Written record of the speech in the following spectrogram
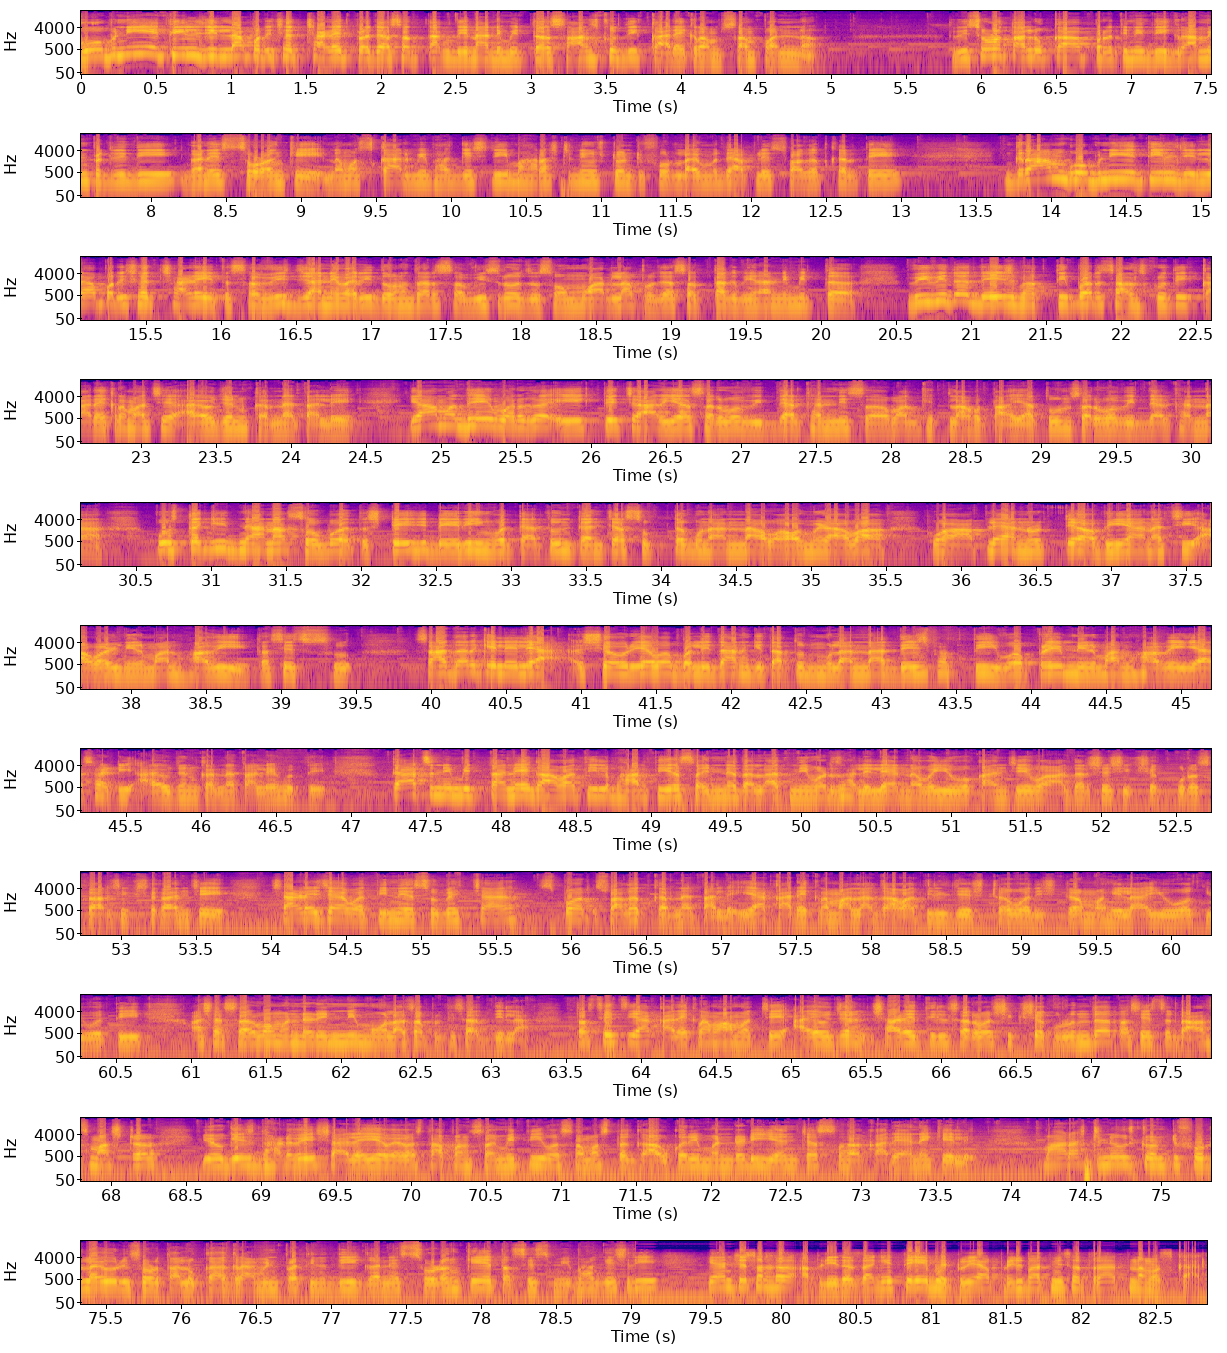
गोबनी येथील जिल्हा परिषद शाळेत प्रजासत्ताक दिनानिमित्त सांस्कृतिक कार्यक्रम संपन्न. रिसोड तालुका प्रतिनिधी ग्रामीण प्रतिनिधी गणेश सोळंके. नमस्कार मी Bhagyashree. Maharashtra news twenty four लाईव्हमध्ये आपले स्वागत करते. ग्राम गोबनी येथील जिल्हा परिषद शाळेत सव्वीस जानेवारी दोन हजार सव्वीस रोज सोमवारला प्रजासत्ताक दिनानिमित्त विविध देशभक्तीपर सांस्कृतिक कार्यक्रमाचे आयोजन करण्यात आले. यामध्ये वर्ग एक ते चार या सर्व विद्यार्थ्यांनी सहभाग घेतला होता. यातून सर्व विद्यार्थ्यांना पुस्तकी ज्ञानासोबत स्टेज डेअरिंग व त्यातून त्यांच्या सुप्त गुणांना वाव मिळावा व आपल्या नृत्य अभियानाची आवड निर्माण व्हावी तसेच सु- सादर केलेल्या शौर्य व बलिदान गीतातून मुलांना देशभक्ती व प्रेम निर्माण व्हावे यासाठी आयोजन करण्यात आले होते. त्याच निमित्ताने गावातील भारतीय सैन्य दलात निवड झालेल्या नवयुवकांचे व आदर्श शिक्षक पुरस्कार शिक्षकांचे शाळेच्या वतीने शुभेच्छा स्पर स्वागत करण्यात आले. या कार्यक्रमाला गावातील ज्येष्ठ वरिष्ठ महिला युवक युवती अशा सर्व मंडळींनी मोलाचा प्रतिसाद दिला. तसेच या कार्यक्रमाचे आयोजन शाळेतील सर्व शिक्षक वृंद तसेच डान्स मास्टर योगेश धाडवे शालेय व्यवस्थापन समिती व समस्त गावकरी मंडळी यांच्या सहकार्याने केले. Maharashtra news twenty four live Risod तालुका ग्रामीण प्रतिनिधी गणेश सोळंके तसेच मी भाग्यश्री यांच्यासह आपली रजा घेते. भेटूया पुढील बातमी सत्रात नमस्कार.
